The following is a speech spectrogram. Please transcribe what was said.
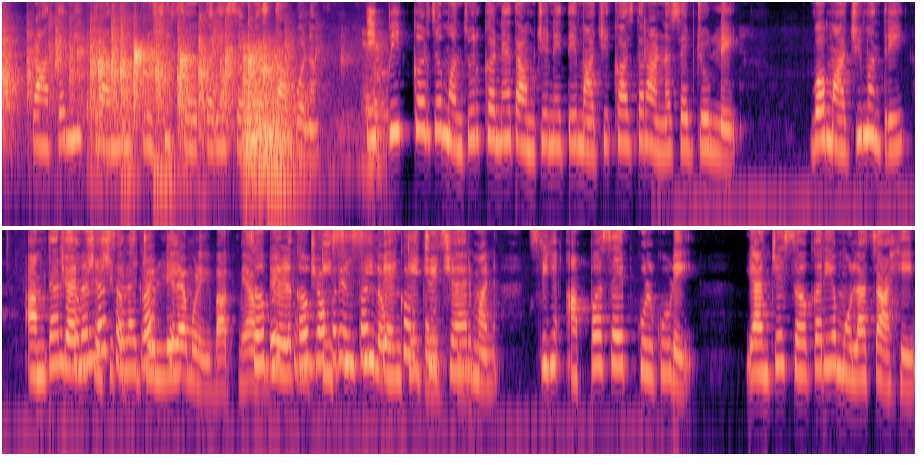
प्राथमिक ग्रामीण कृषी सहकारी संघ स्थापन ते पीक कर्ज मंजूर करण्यात आमचे नेते माजी खासदार अण्णासाहेब जोल्ले व माजी मंत्री आमदार शशिकला बेळगाव डीसीसी बँकेचे. चेअरमन श्री आप्पासाहेब कुलकुडे यांचे सहकार्य मोलाचं आहे.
